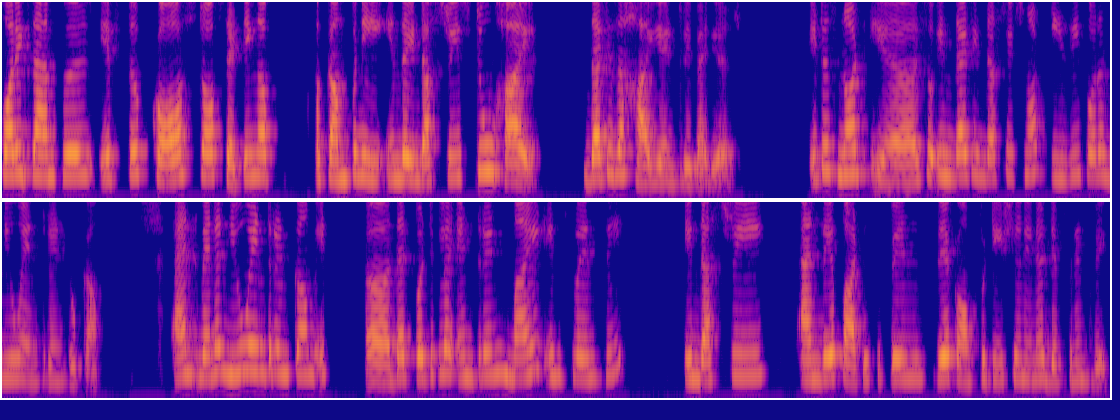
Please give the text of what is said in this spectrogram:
For example, if the cost of setting up a company in the industry is too high, that is a high entry barrier. It is not, uh, so in that industry, it's not easy for a new entrant to come. And when a new entrant come, it uh, that particular entrant might influence the industry and their participants, their competition in a different way.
